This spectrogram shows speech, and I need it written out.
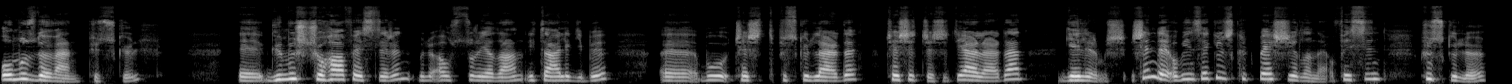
omuz döven püskül, e, gümüş çuhafeslerin böyle Avusturya'dan, İtalya gibi e, bu çeşitli püsküllerde çeşit çeşit yerlerden gelirmiş. Şimdi o 1845 yılını o fesin püskülü,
